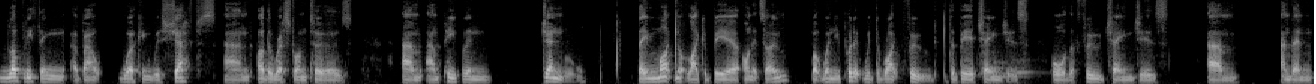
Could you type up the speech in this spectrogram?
lovely thing about working with chefs and other restaurateurs um, and people in general, they might not like a beer on its own, but when you put it with the right food, the beer changes or the food changes, um, and then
